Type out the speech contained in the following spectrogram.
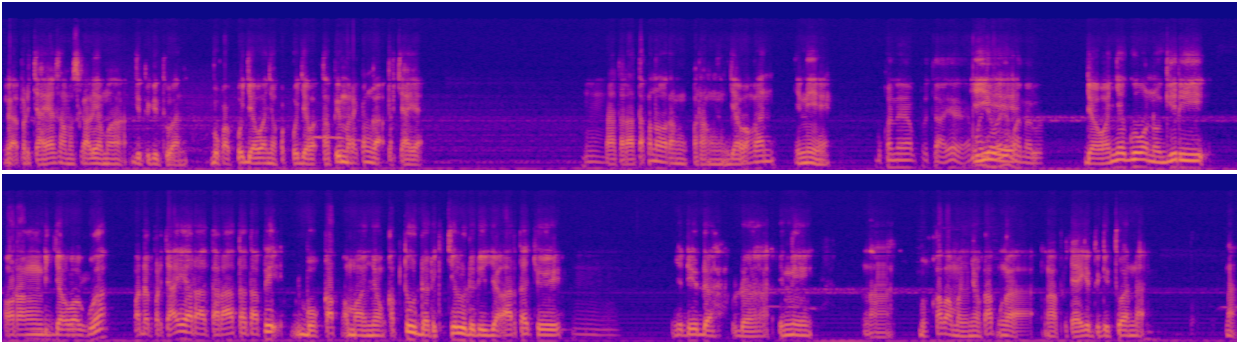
nggak percaya sama sekali sama gitu-gituan bokap gue Jawa nyokap gue Jawa tapi mereka nggak percaya Hmm. rata-rata kan orang orang Jawa kan ini ya Bukannya percaya? Emang Iya. Jawanya mana lu? Jawanya gue Wonogiri orang di Jawa gue pada percaya rata-rata tapi bokap sama nyokap tuh dari kecil udah di Jakarta cuy. Hmm. jadi udah udah ini nah bokap sama nyokap nggak nggak percaya gitu gituan nah nah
